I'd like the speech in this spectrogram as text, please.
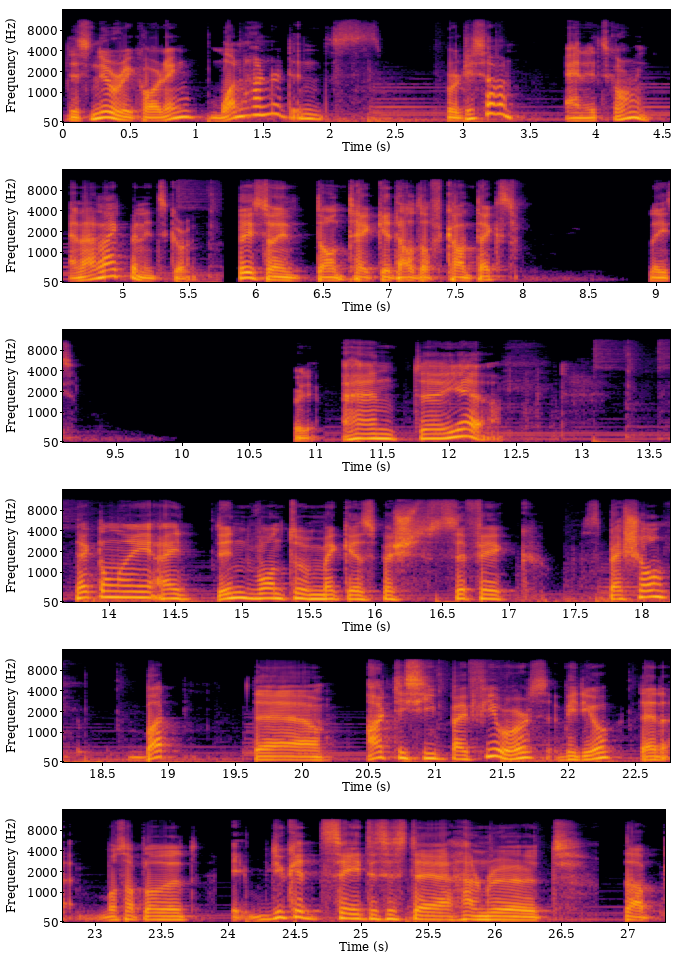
this new recording, 137 and it's growing. And I like when it's growing. Please don't, don't take it out of context. Please. Really. And uh, yeah. Technically, I didn't want to make a specific special, but the RTC by viewers video that was uploaded, you could say this is the 100 sub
